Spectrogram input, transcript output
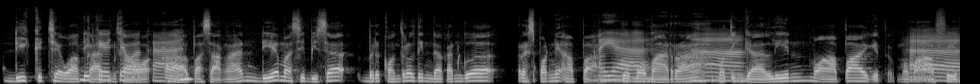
dikecewakan, Dikecewakan. kawa- uh, pasangan, dia masih bisa berkontrol tindakan gue responnya apa. Ah, iya. Gue mau marah, mau Ah. tinggalin, mau apa gitu, mau Ah, maafin.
